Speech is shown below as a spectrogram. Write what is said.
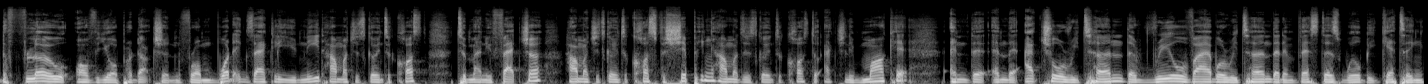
the flow of your production from what exactly you need, how much it's going to cost to manufacture, how much it's going to cost for shipping, how much it's going to cost to actually market and the, and the actual return, the real viable return that investors will be getting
